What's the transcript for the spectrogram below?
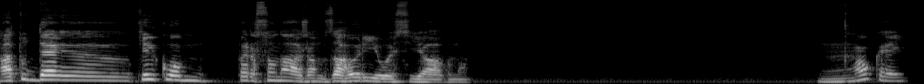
А тут де е, кільком персонажам загорілось явно. Окей.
